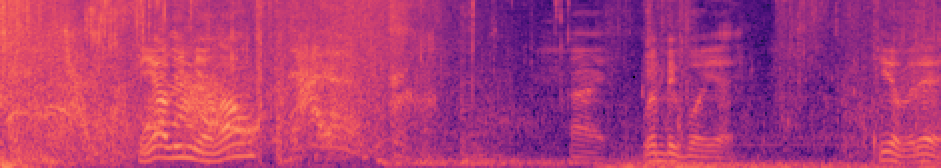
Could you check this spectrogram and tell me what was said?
Can y'all leave me alone? Alright. Where big boy at? He over there.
